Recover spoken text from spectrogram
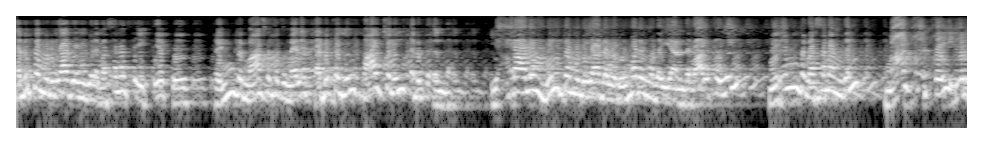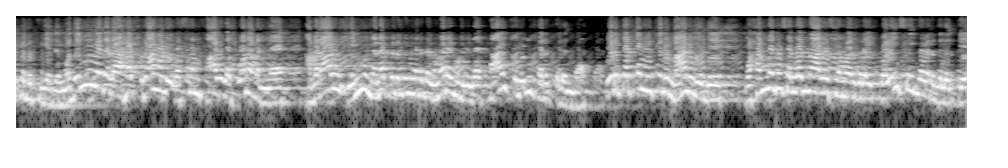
தடுக்க முடியாது என்கிற வசனத்தை கேட்டு ரெண்டு மாசத்துக்கு மேல தடுப்பையும் காய்ச்சலில் தடுத்திருந்தார். யாராலும் வீழ்த்த முடியாத ஒரு உமரனுடைய அந்த வாழ்க்கையை இரண்டு வசனங்கள் மாற்றத்தை ஏற்படுத்தியது. முதல் முதலாக குரானுடைய வசனம் காதல போனவல்ல அவரால் என்ன நடக்கிறதுங்கிறத உணர முடியல காய்ச்சலில் தடுத்திருந்தார் ஒரு கட்டம் இப்படி மாறியது. முகமது சல்லா அலுவலம் அவர்களை கொலை செய்தவர்களுக்கு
